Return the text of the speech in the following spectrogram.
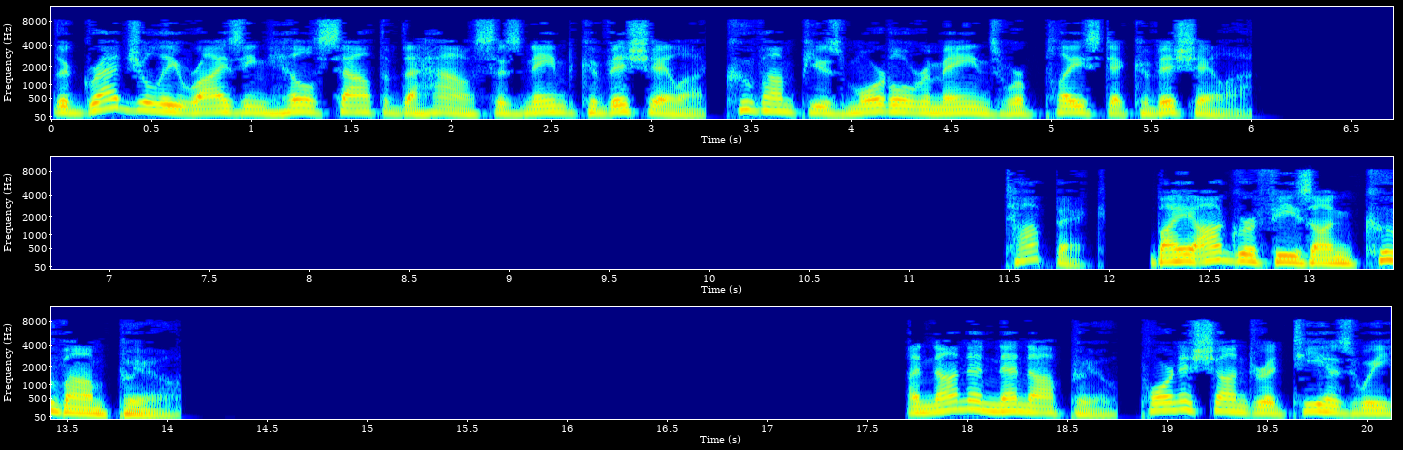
The gradually rising hill south of the house is named Kavishala. Kuvempu's mortal remains were placed at Kavishala. Biographies on Kuvempu Anana Nenapu, Purnachandra Tejaswi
